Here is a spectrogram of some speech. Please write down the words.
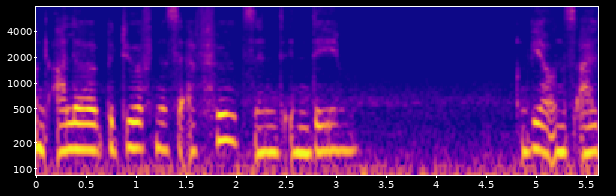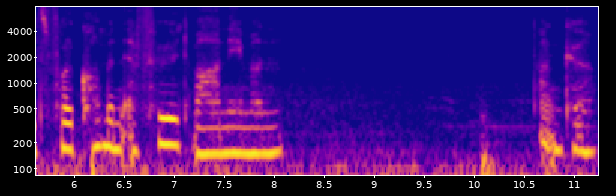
und alle Bedürfnisse erfüllt sind in dem. Und wir uns als vollkommen erfüllt wahrnehmen. Danke.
